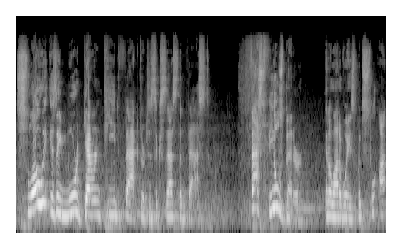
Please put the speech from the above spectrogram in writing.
Slow is a more guaranteed factor to success than fast. Fast feels better in a lot of ways, but sl- I,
